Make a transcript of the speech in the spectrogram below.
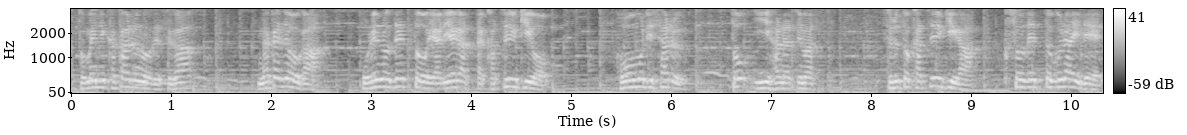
止めにかかるのですが中条が俺の Z をやりやがった克行を葬り去ると言い放ちます。すると克行がクソ Z ぐらいで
